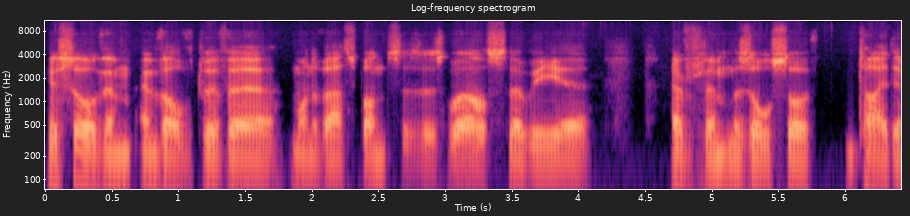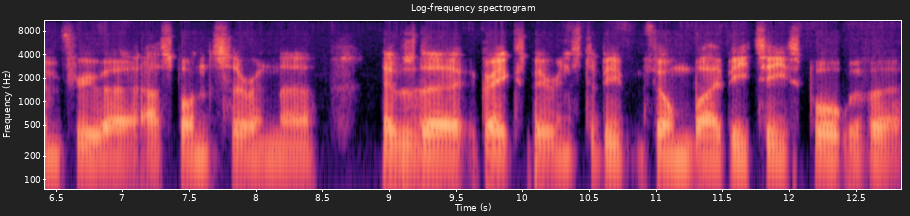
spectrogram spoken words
he was sort of involved with uh, one of our sponsors as well. So we uh, everything was all sort of tied in through uh, our sponsor. And uh, it was a great experience to be filmed by BT Sport with uh,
